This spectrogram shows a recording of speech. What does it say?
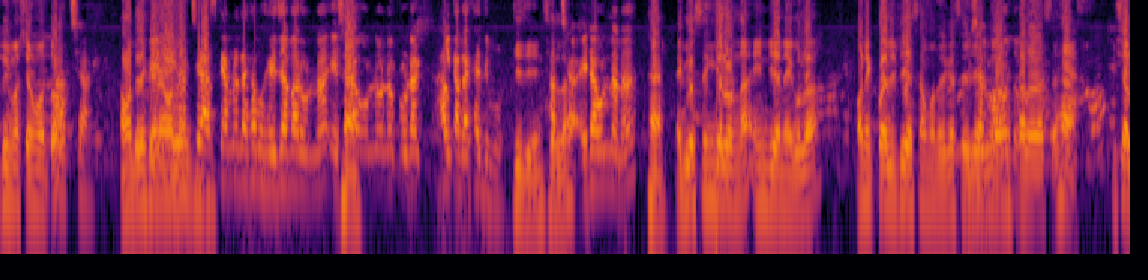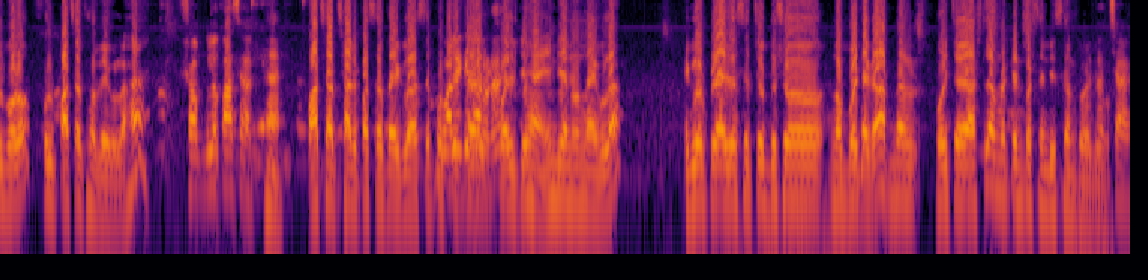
দুই মাসের মতো। আচ্ছা। আমাদের এখানে অনেক আজকে আমরা দেখাবো হেজাব আর ওন্না এছাড়া। অন্য অন্য প্রোডাক্ট হালকা দেখাই দিব। জি জি ইনশাল্লাহ। আচ্ছা এটা ওন্না না? হ্যাঁ এগুলো সিঙ্গেল না ইন্ডিয়ান এগুলা। অনেক কোয়ালিটি আছে আমাদের কাছে যেগুলো অনেক কালার আছে। হ্যাঁ বিশাল বড় ফুল পাঁচ হাত হবে এগুলো হ্যাঁ? সবগুলো পাঁচ হাত? হ্যাঁ পাঁচ হাত সাড়ে পাঁচ হাত এগুলো আছে। প্রত্যেকটা কোয়ালিটি হ্যাঁ ইন্ডিয়ান ওনা এগুলা। এগুলোর প্রাইস আছে চোদ্দশো নব্বই টাকা। আপনার পরিচয় আসলে আমরা টেন পার্সেন্ট ডিসকাউন্ট করে দেবো। আচ্ছা।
